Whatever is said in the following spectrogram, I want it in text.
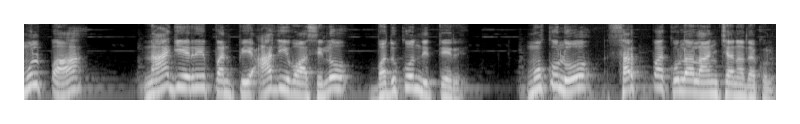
ಮುಲ್ಪ ನಾಗೇರು ಪನ್ಪಿ ಆದಿವಾಸಿಲು ಬದುಕೊಂದಿತ್ತೇರು. ಮುಕುಲು ಸರ್ಪ ಕುಲ ಲಾಂಛನದ ಕುಲು.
